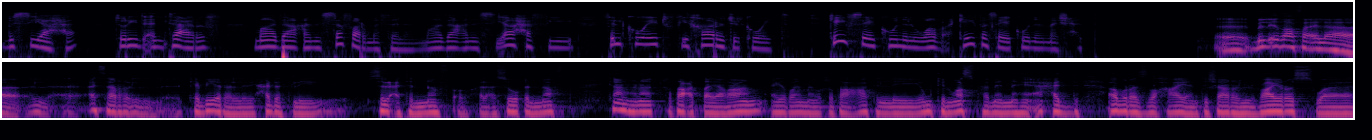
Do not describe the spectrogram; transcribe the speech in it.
بالسياحة. تريد أن تعرف ماذا عن السفر مثلا ماذا عن السياحة في في الكويت وفي خارج الكويت. كيف سيكون الوضع؟ كيف سيكون المشهد؟ أه، بالإضافة إلى الأثر الكبير الذي حدث لسلعة النفط أو على سوق النفط كان هناك قطاع الطيران أيضا من القطاعات اللي يمكن وصفها بأنها أحد أبرز ضحايا انتشار الفيروس و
